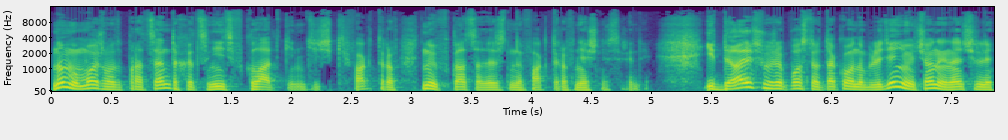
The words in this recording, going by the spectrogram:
но мы можем в процентах оценить вклад генетических факторов, ну и вклад, соответственно, факторов внешней среды. И дальше уже после такого наблюдения ученые начали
